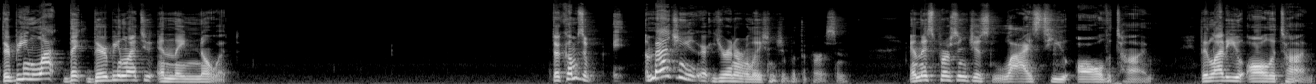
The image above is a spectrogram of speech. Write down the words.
They're being lied. They, they're being lied to, and they know it. There comes a. Imagine you're in a relationship with the person, and this person just lies to you all the time. They lie to you all the time.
